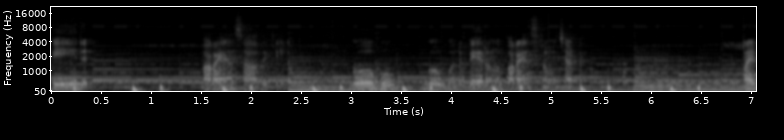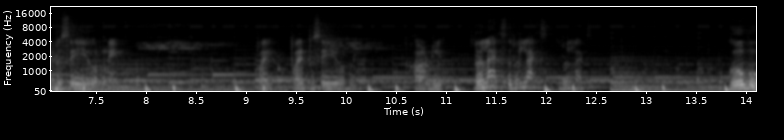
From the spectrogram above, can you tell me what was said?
പേര് പറയാൻ സാധിക്കില്ല. ഗോപു ഗോപുവിന്റെ പേരൊന്ന് പറയാൻ ശ്രമിച്ചാട്ടെ. Try to say your name try try to say your name hardly relax relax relax Gopu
